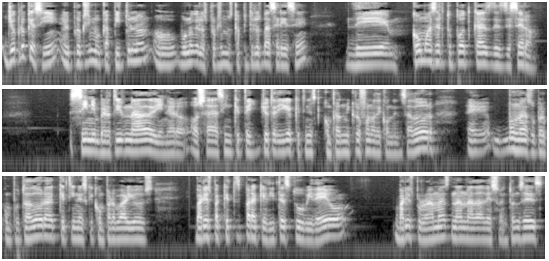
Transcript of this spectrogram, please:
Yo creo que sí, el próximo capítulo o uno de los próximos capítulos va a ser ese de cómo hacer tu podcast desde cero sin invertir nada de dinero, o sea, sin que te, yo te diga que tienes que comprar un micrófono de condensador, eh, una supercomputadora, que tienes que comprar varios, varios paquetes para que edites tu video, varios programas, nada, nada de eso. Entonces,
